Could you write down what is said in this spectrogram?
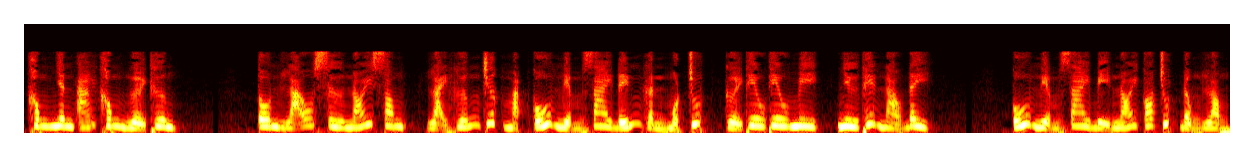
không nhân ái không người thương. Tôn lão sư nói xong, lại hướng trước mặt cố niệm dai đến gần một chút, cười thiêu thiêu mi, như thế nào đây? Cố niệm dai bị nói có chút đồng lòng.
